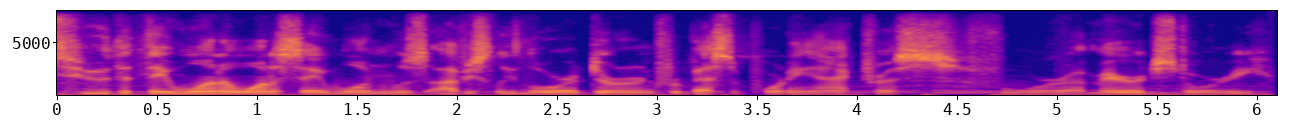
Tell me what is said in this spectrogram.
two that they won, I want to say one was obviously Laura Dern for Best Supporting Actress for Marriage Story,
